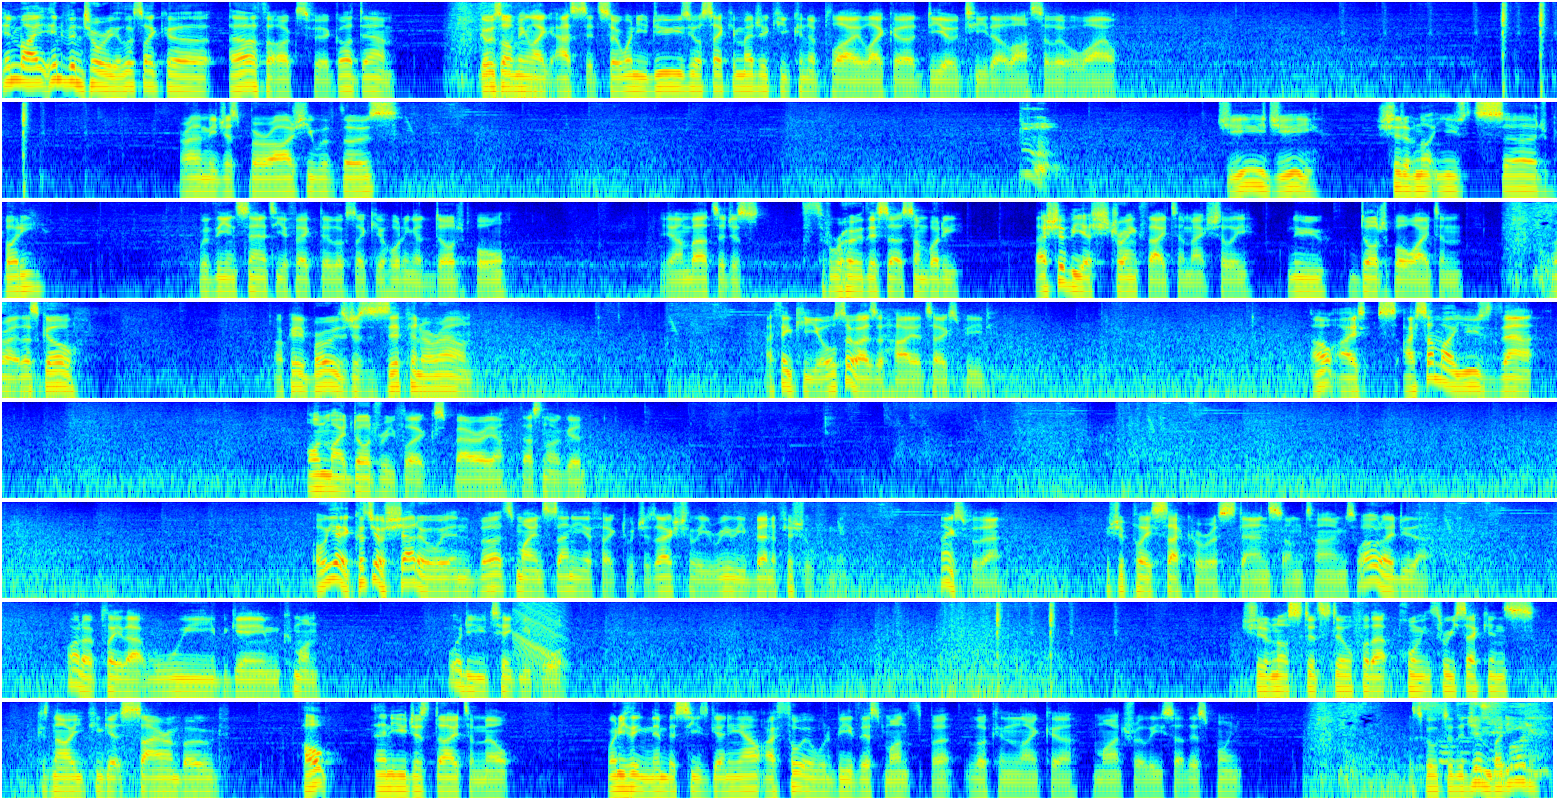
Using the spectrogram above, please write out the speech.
In my inventory, it looks like a earth arc sphere. God damn. Goes something like acid. So when you do use your second magic, you can apply like a DOT that lasts a little while. Alright, let me just barrage you with those. Hmm. GG. Should have not used Surge, buddy. With the Insanity effect, it looks like you're holding a dodgeball. Yeah, I'm about to just throw this at somebody. That should be a strength item, actually. New dodgeball item. Right, let's go. Okay, bro is just zipping around. I think he also has a high attack speed. Oh, I, I somehow used that on my dodge reflex barrier. That's not good. Oh yeah, because your shadow it inverts my insanity effect, which is actually really beneficial for me. Thanks for that. We should play Sakura Stand sometimes. Why would I do that? Why would I play that weeb game? Come on. What do you take me for? Should have not stood still for that 0.3 seconds, because now you can get Siren Bowed. Oh, and you just died to melt. When do you think Nimbus is getting out? I thought it would be this month, but looking like a March release at this point. Let's go to the gym, buddy.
